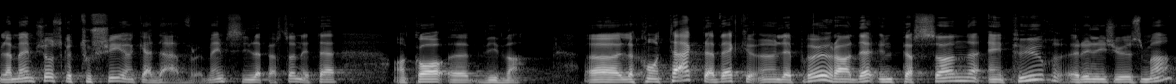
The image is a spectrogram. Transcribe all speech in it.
la même chose que toucher un cadavre, même si la personne était encore euh, vivante. Euh, le contact avec un lépreux rendait une personne impure religieusement,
